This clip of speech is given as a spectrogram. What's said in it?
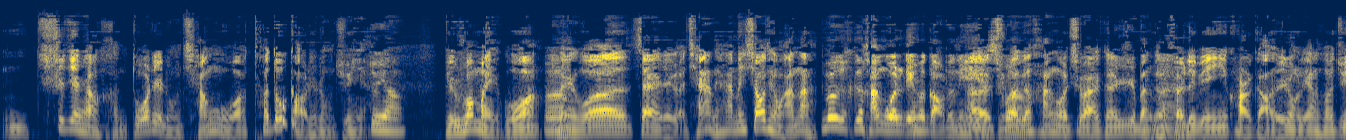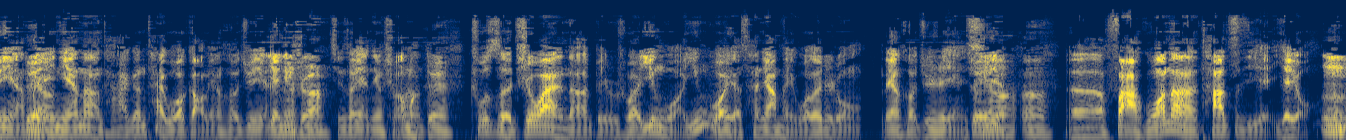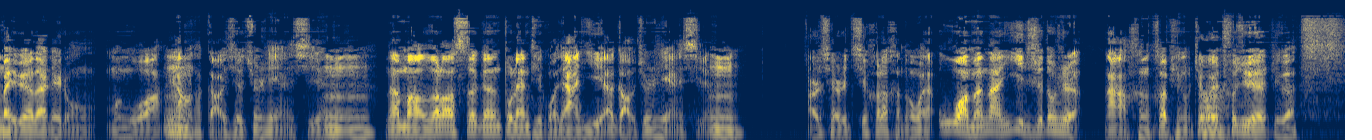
嗯，世界上很多这种强国，他都搞这种军演。对呀、比如说美国，嗯。美国在这个前两天还没消停完呢。不是跟韩国联合搞的那些除了跟韩国之外，跟日本、跟菲律宾一块儿搞的这种联合军演，每一年呢，他还跟泰国搞联合军演，眼镜蛇。金色眼镜蛇嘛。嗯对，除此之外呢，比如说英国，英国也参加美国的这种联合军事演习。嗯呃，法国呢，他自己也有嗯跟北约的这种盟国，嗯然后他搞一些军事演习。嗯嗯那么俄罗斯跟独联体国家也搞军事演习，嗯，而且是集合了很多国家。我们呢一直都是啊很和平，这回啊出去这个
